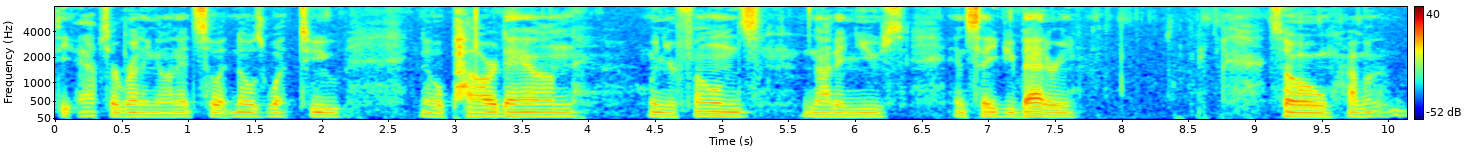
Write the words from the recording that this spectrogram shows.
the apps are running on it so it knows what to, you know, power down when your phone's not in use and save you battery. So I've,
